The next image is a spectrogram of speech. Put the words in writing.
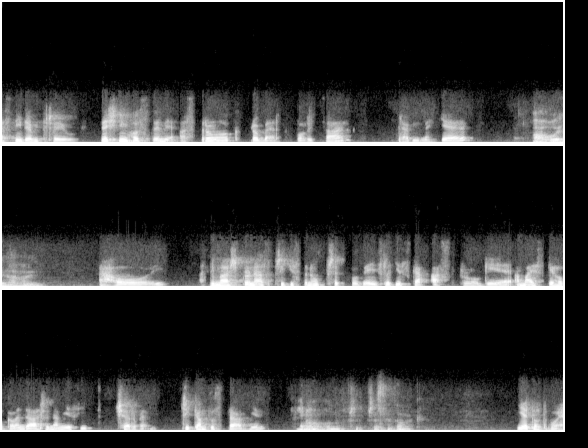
krásný den přeju. Dnešním hostem je astrolog Robert Policár. Zdravíme tě. Ahoj, ahoj. Ahoj. A ty máš pro nás přichystanou předpověď z hlediska astrologie a majského kalendáře na měsíc červen. Říkám to správně? Ano, ano, přesně tak. Je to tvoje.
